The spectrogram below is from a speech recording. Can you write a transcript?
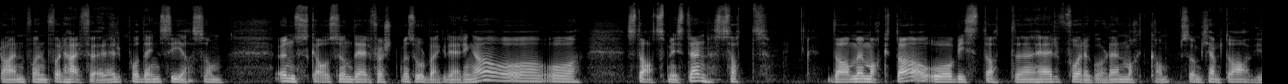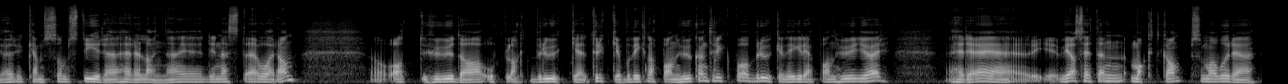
da en form for hærfører på den sida som ønska å sondere først med Solberg-regjeringa, og, og, statsministeren satt da med makta og visst at eh, her foregår det en maktkamp som kommer til å avgjøre hvem som styrer dette landet de neste årene. Og at hun da opplagt bruker, trykker på de knappene hun kan trykke på, og bruker de grepene hun gjør. Er, vi har sett en maktkamp som har vært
